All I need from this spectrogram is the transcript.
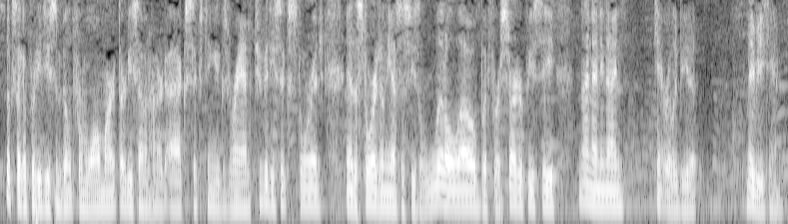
This looks like a pretty decent build from Walmart. 3700X, 16 gigs RAM, 256 storage. And the storage on the SSD is a little low, but for a starter PC, 999 can't really beat it. Maybe you can.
